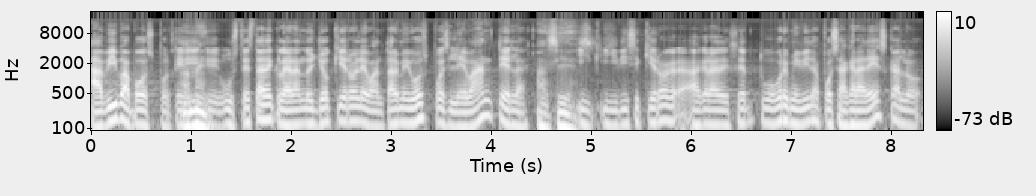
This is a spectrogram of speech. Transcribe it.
a viva voz, porque eh, usted está declarando, yo quiero levantar mi voz, pues levántela. Así es. Y, dice, quiero agradecer tu obra en mi vida, pues agradezcalo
